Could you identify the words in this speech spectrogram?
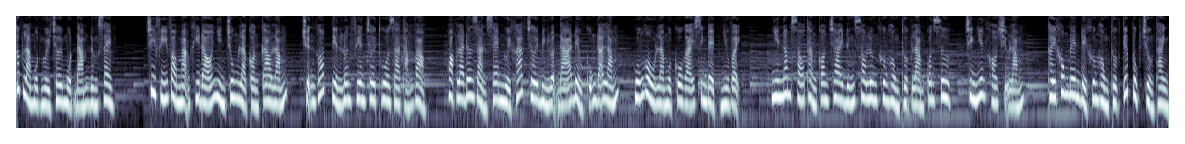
tức là một người chơi một đám đứng xem. Chi phí vào mạng khi đó nhìn chung là còn cao lắm, chuyện góp tiền luân phiên chơi thua ra thắng vào. Hoặc là đơn giản xem người khác chơi bình luận đá đều cũng đã lắm, huống hồ là một cô gái xinh đẹp như vậy. Nhìn năm sáu thằng con trai đứng sau lưng Khương Hồng Thược làm quân sư, Trình Nhiên khó chịu lắm. Thầy không nên để Khương Hồng Thược tiếp tục trưởng thành,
